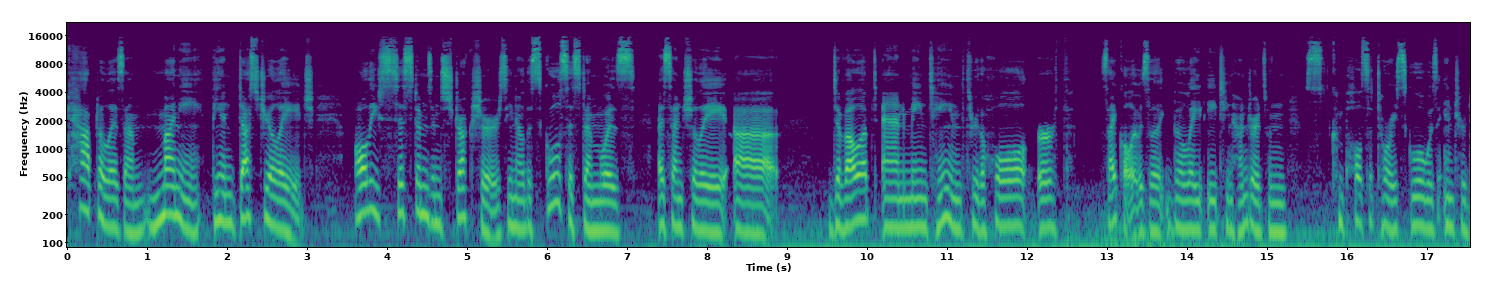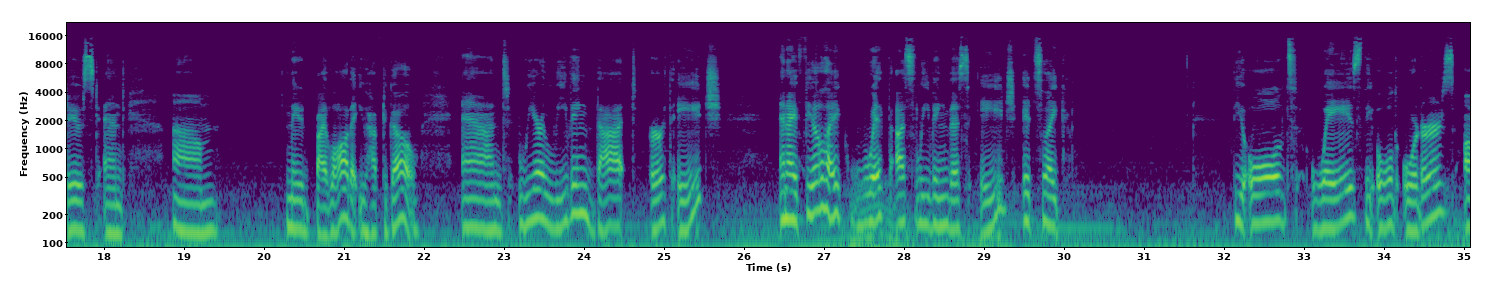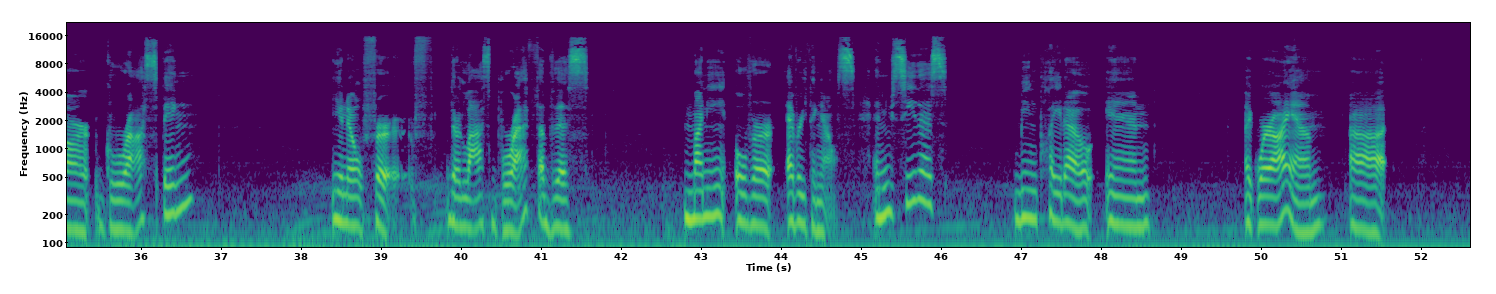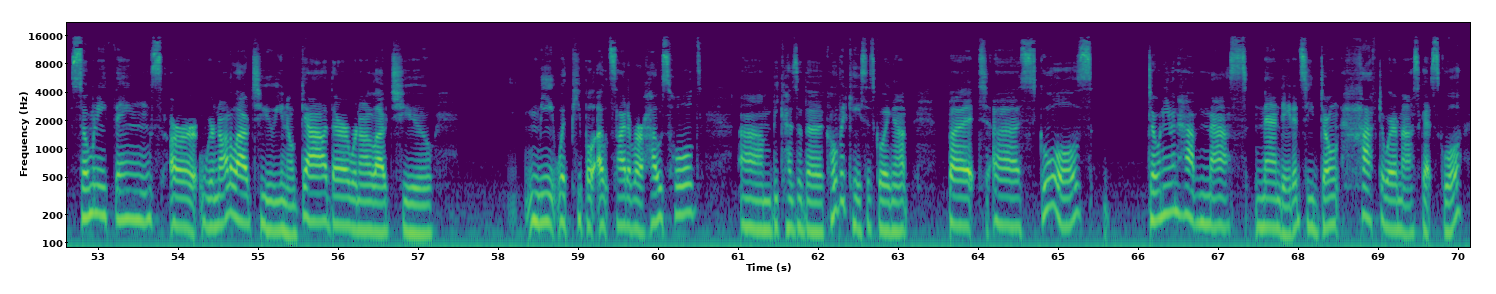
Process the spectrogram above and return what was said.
capitalism, money, the industrial age, all these systems and structures. You know, the school system was essentially uh, developed and maintained through the whole Earth cycle. It was like the late 1800s when compulsory school was introduced and um, made by law that you have to go. And we are leaving that earth age. And I feel like with us leaving this age, it's like the old ways, the old orders are grasping, you know, for, for their last breath of this money over everything else. And you see this being played out in like where I am, uh, so many things are we're not allowed to, you know, gather, we're not allowed to meet with people outside of our household um, because of the COVID cases going up. But uh, schools don't even have masks mandated, so you don't have to wear a mask at school.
